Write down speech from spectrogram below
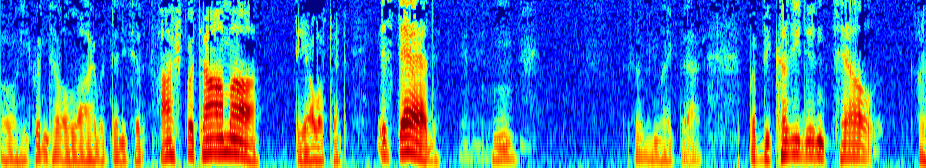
"Oh, he couldn't tell a lie," but then he said, "Ashwatthama, the elephant, is dead." Hmm? Something like that. But because he didn't tell uh,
